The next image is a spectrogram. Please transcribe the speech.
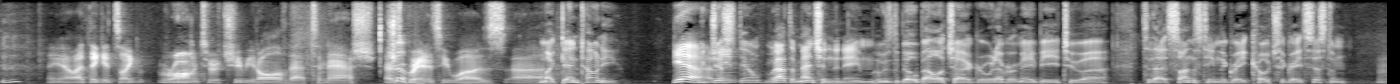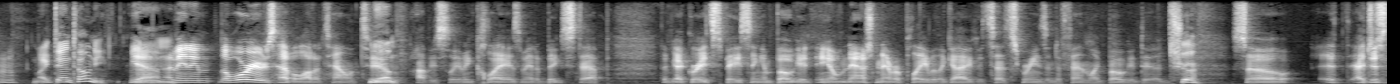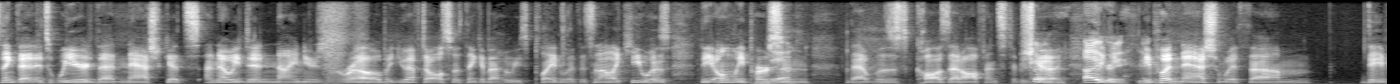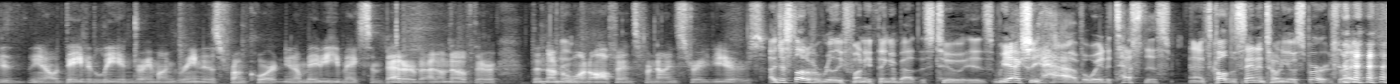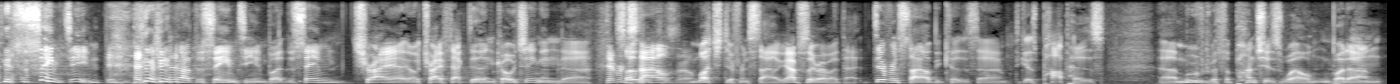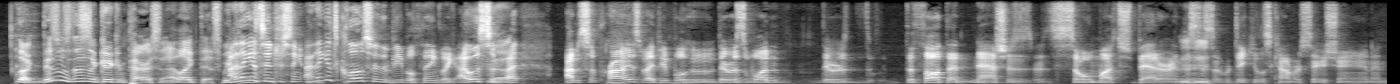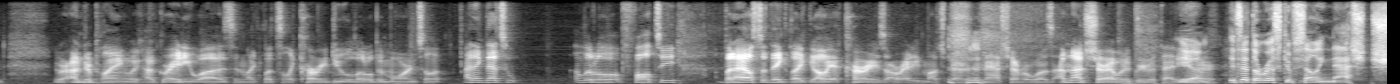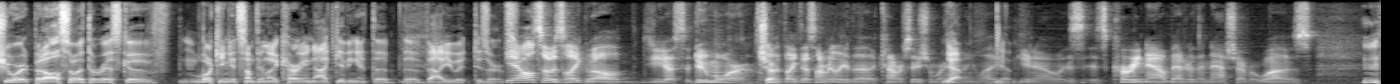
You know, I think it's like wrong to attribute all of that to Nash, as Sure. great as he was. Uh, Mike D'Antoni. yeah, We I just mean, you know we have to mention the name. Who's the Bill Belichick or whatever it may be to uh to that Suns team, the great coach, the great system. Mm-hmm. Mike D'Antoni. Yeah, Um, I mean, the Warriors have a lot of talent too. Yeah. Obviously, I mean, Clay has made a big step. They've got great spacing, and Bogut. You know, Nash never played with a guy who could set screens and defend like Bogut did. sure. So it, I just think that it's weird that Nash gets. I know he did nine years in a row, but you have to also think about who he's played with. It's not like he was the only person that was caused that offense to be Sure. good. I Like, agree. You, you put Nash with um, David, you know, David Lee and Draymond Green in his front court. You know, maybe he makes them better, but I don't know if they're the number one offense for nine straight years. I just thought of a really funny thing about this too is we actually have a way to test this, and it's called the San Antonio Spurs, right? it's the same team. I mean, not the same team, but the same tri you know, trifecta in coaching and uh, Different styles, though. Much different style. You're absolutely right about that. Different style because uh, because Pop has. Uh, moved with the punches well, but um, look, this is this is a good comparison. I like this. We, I think it's interesting. I think it's closer than people think. Like I was, su- Yeah. I, I'm surprised by people who there was one there was the thought that Nash is, is so much better, and this Mm-hmm. is a ridiculous conversation, and we are underplaying like how great he was, and like let's let Curry do a little bit more. And so I think that's a little faulty. But I also think like oh yeah, Curry is already much better than Nash ever was. I'm not sure I would agree with that Yeah, either. it's at the risk of selling Nash short, but also at the risk of looking at something like Curry and not giving it the, the value it deserves. Yeah. Also, it's like, well, you have to do more. Sure. But like, that's not really the conversation we're Yeah. having. Like, Yeah. you know, is is Curry now better than Nash ever was? Hmm.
